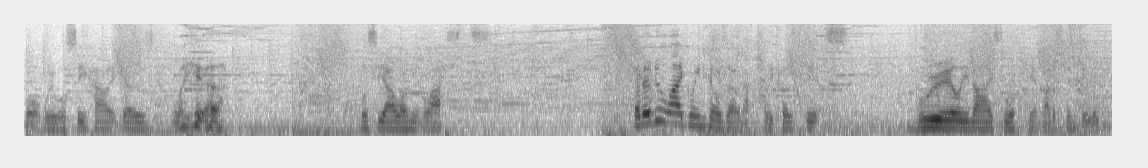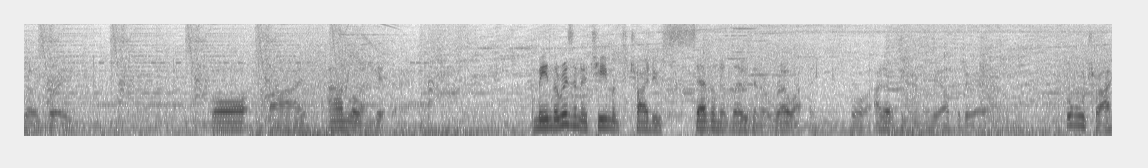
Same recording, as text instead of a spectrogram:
But we will see how it goes later. we'll see how long it lasts. But I do like Green Hill Zone actually because it's really nice looking. I just think it looks really pretty. Four, five, and we'll end it there. I mean, there is an achievement to try to do seven of those in a row, I think, but I don't think I'm going to be able to do it. But we'll try.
